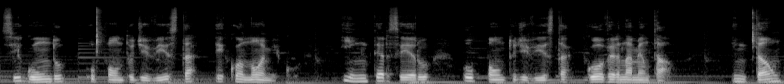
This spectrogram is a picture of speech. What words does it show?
Segundo, o ponto de vista econômico. E em terceiro, o ponto de vista governamental. Então,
